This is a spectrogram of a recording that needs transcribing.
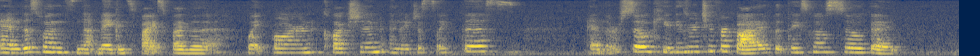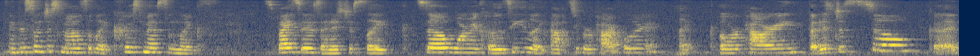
And this one's Nutmeg and Spice by the White Barn collection, and they're just like this. And they're so cute. These were two for five, but they smell so good. And this one just smells of like Christmas and like spices, and it's just like so warm and cozy, like not super powerful or like overpowering, but it's just so good.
